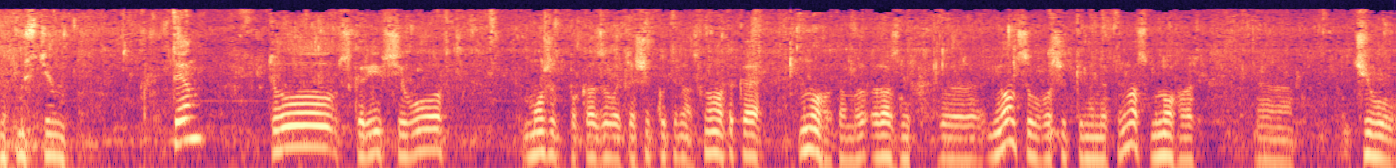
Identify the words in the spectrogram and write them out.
допустим, тен, то, скорее всего, может показывать ошибку 13. Но она такая, много там разных э, нюансов в ошибке номер 13, много э, чего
